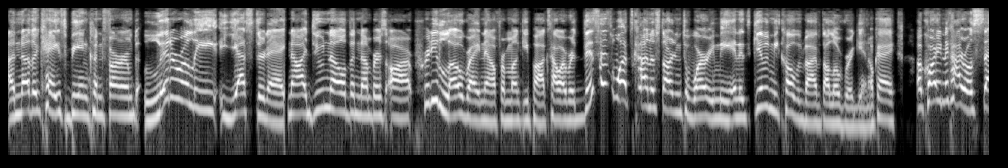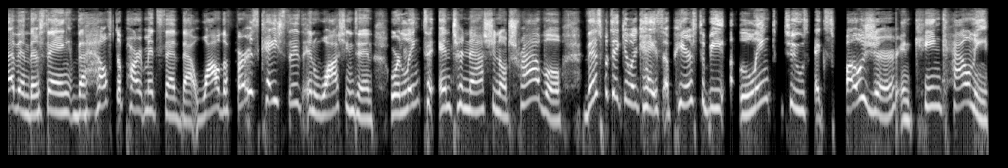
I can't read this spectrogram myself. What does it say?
another case being confirmed literally yesterday. Now, I do know the numbers are pretty low right now for monkeypox. However, this is what's kind of starting to worry me and it's giving me COVID vibes all over again. Okay. According to KIRO 7, they're saying the health department said that while the first cases in Washington were linked to international travel, this particular case appears to be linked to exposure in King County.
